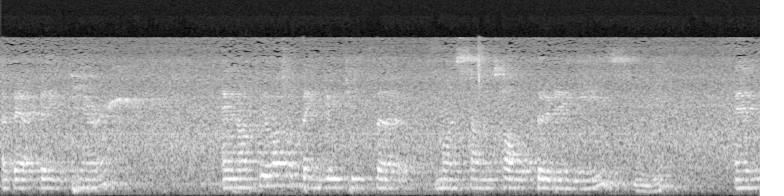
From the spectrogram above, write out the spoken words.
about being a parent. And I feel like I've been guilty for my son's whole 13 years. And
